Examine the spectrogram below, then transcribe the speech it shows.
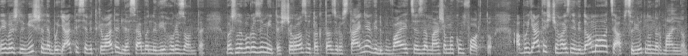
Найважливіше не боятися відкривати для себе нові горизонти. Важливо розуміти, що розвиток та зростання відбуваються за межами комфорту, а боятись чогось невідомого це абсолютно нормально.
